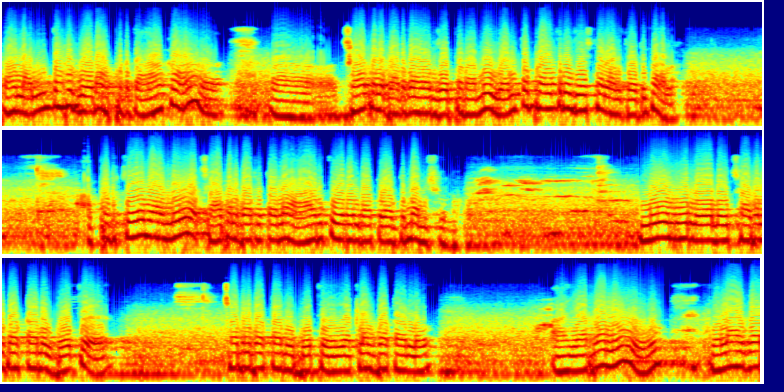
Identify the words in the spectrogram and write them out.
వాళ్ళందరూ కూడా అప్పటిదాకా ఆ, చేపలు పడదామని చెప్పడానికి ఎంత ప్రయత్నం చేసినా వాళ్ళతోటి కాల అప్పటికే వాళ్ళు చేపలు పట్టడంలో ఆరితేరినటువంటి మనుషులు. నువ్వు నేను చేపలు పట్టడానికి పోతే చేపలు పట్టడానికి పోతే ఎట్లా పట్టాలో ఆ ఎర్రలు ఎలాగా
